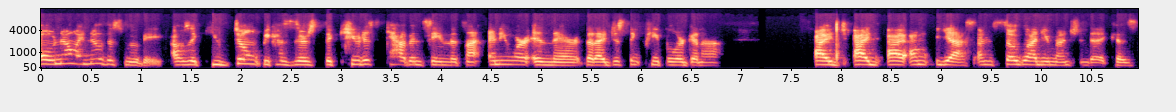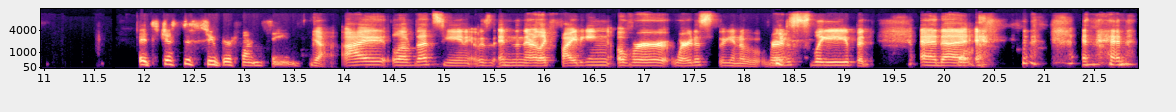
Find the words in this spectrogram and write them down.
oh now i know this movie i was like you don't because there's the cutest cabin scene that's not anywhere in there that i just think people are gonna i i, I i'm yes i'm so glad you mentioned it because it's just a super fun scene. Yeah, I love that scene. It was, and then they're like fighting over where to, you know, where to sleep, and and uh, yeah. and then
